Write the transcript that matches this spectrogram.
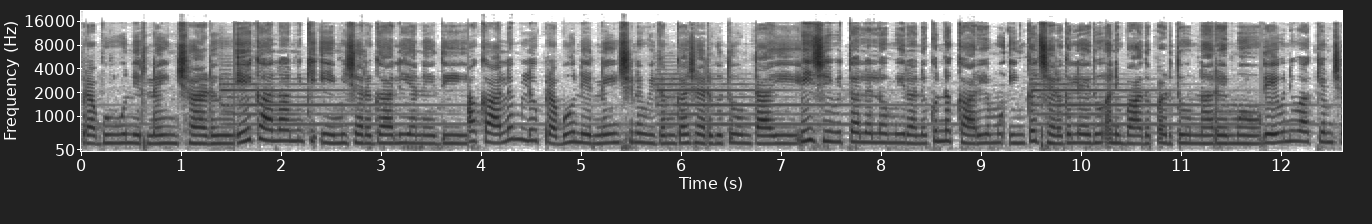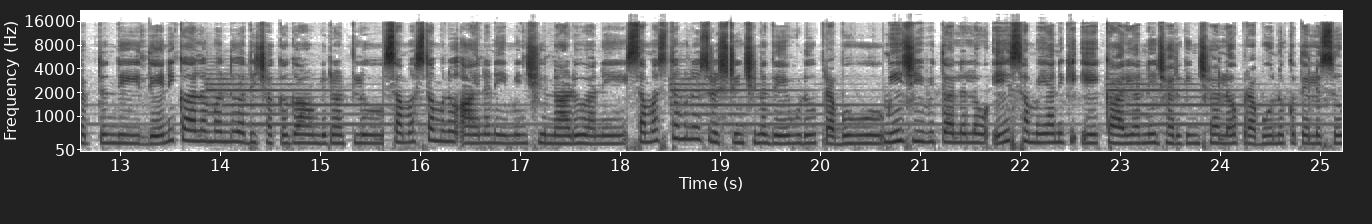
ప్రభువు నిర్ణయించాడు. ఏ కాలానికి ఏమి జరగాలి అనేది ఆ కాలంలో ప్రభు నిర్ణయించిన విధంగా జరుగుతూ ఉంటాయి. మీ జీవితాలలో మీరు అనుకున్న కార్యము ఇంకా జరగలేదు అని బాధపడుతూ ఉన్నారేమో. దేవుని వాక్యం చెప్తుంది దేని కాలమందు అది చక్కగా ఉండినట్లు సమస్తమును ఆయన నియమించి ఉన్నాడు అని. సమస్తమును సృష్టించిన దేవుడు ప్రభువు. మీ జీవితాలలో ఏ సమయానికి ఏ కార్యాన్ని జరిగించాలో ప్రభువునకు తెలుసు.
